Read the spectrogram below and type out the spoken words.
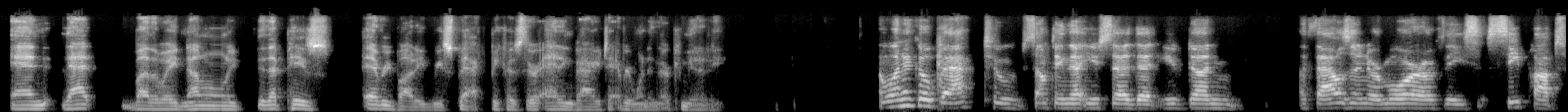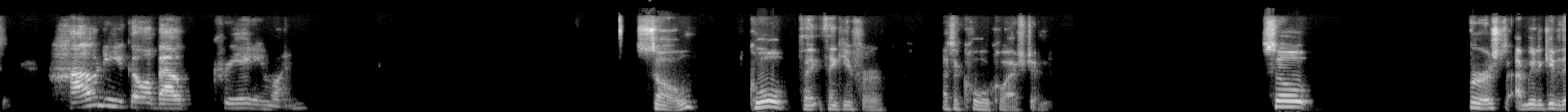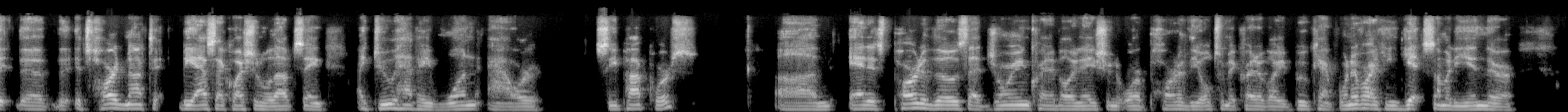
And that, by the way, not only that pays everybody respect because they're adding value to everyone in their community. I want to go back to something that you said that you've done a thousand or more of these CPOPs. How do you go about creating one? So cool. Th- thank you for that's a cool question. So first, I'm going to give the, the, the it's hard not to be asked that question without saying I do have a one hour CPOP course. Um, and it's part of those that join Credibility Nation or part of the Ultimate Credibility Bootcamp. Whenever I can get somebody in there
